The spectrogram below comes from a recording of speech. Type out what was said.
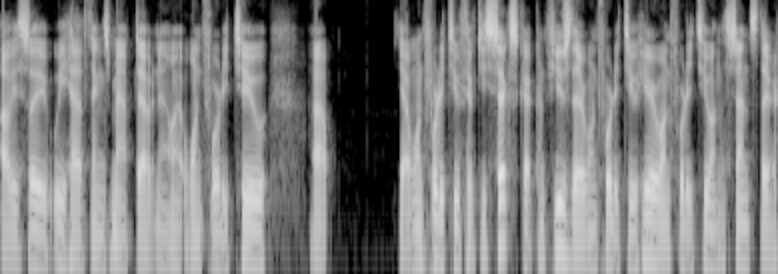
obviously we have things mapped out now at 142. Uh, yeah, 142.56, got confused there, 142 here, 142 on the cents there,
